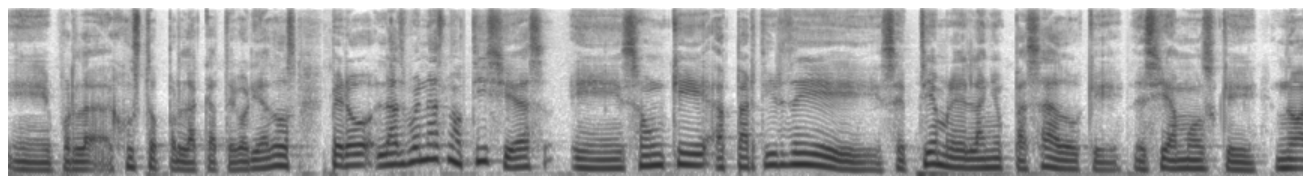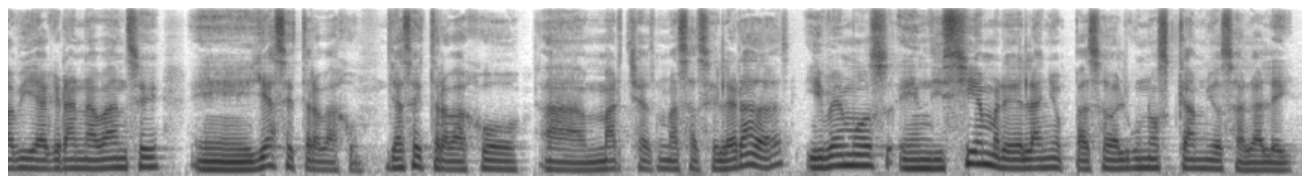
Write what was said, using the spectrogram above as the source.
eh, por la, justo por la categoría 2. Pero las buenas noticias eh, son que a partir de septiembre del año pasado, que decíamos que no había gran avance, eh, ya se trabajó, ya se trabajó a marchas más aceleradas y vemos en diciembre del año pasado algunos cambios a la ley,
